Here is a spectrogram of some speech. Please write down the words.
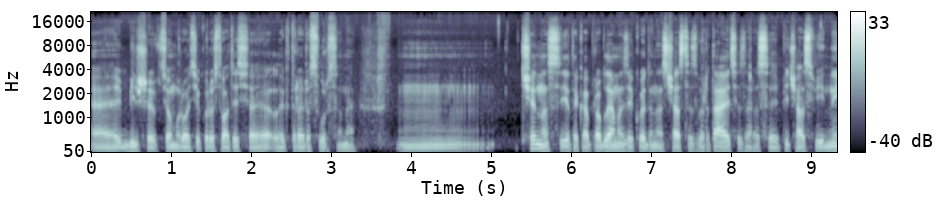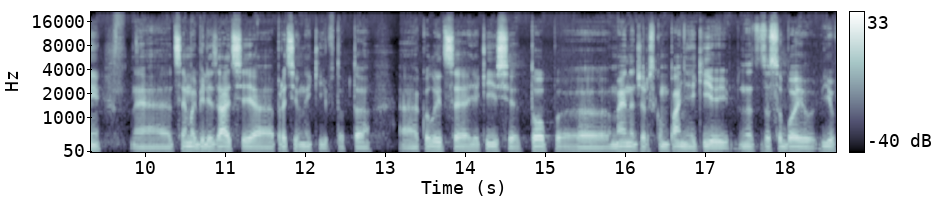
е, більше в цьому році користуватися електроресурсами. Ще в нас є така проблема, з якою до нас часто звертаються зараз е, під час війни. Е, Це мобілізація працівників. Тобто, коли це якийсь топ-менеджер з компанії, який за собою вів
